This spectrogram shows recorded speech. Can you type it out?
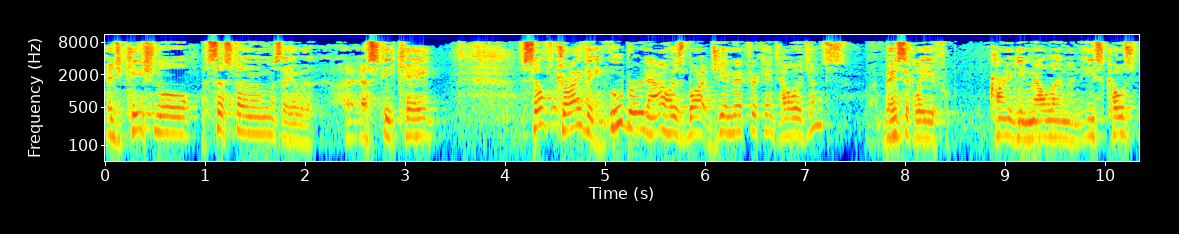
educational systems. They have a, a SDK. Self-driving. Uber now has bought Geometric Intelligence, basically Carnegie Mellon and East Coast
